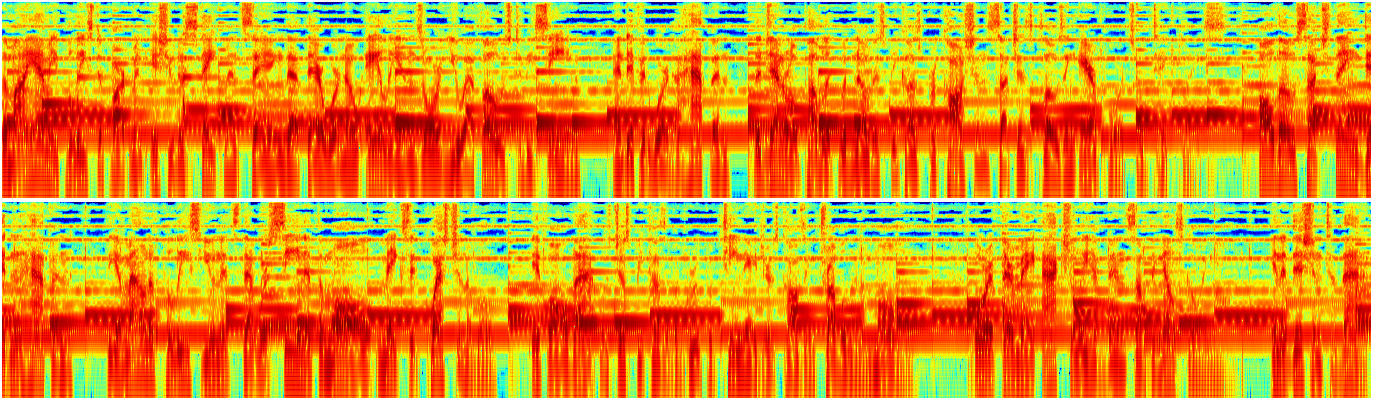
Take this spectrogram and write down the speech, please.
The Miami Police Department issued a statement saying that there were no aliens or UFOs to be seen, and if it were to happen, the general public would notice because precautions such as closing airports would take place. Although such thing didn't happen, the amount of police units that were seen at the mall makes it questionable if all that was just because of a group of teenagers causing trouble in a mall, or if there may actually have been something else going on. In addition to that,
